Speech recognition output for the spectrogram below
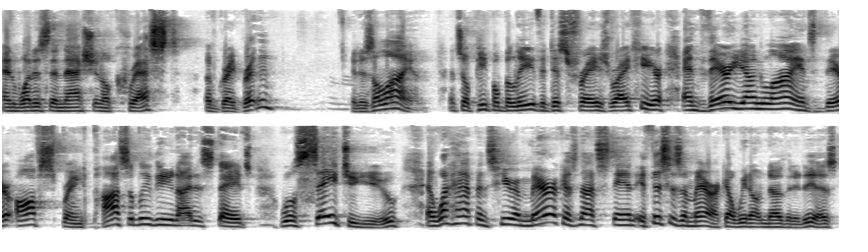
And what is the national crest of Great Britain? It is a lion. And so people believe that this phrase right here, and their young lions, their offspring, possibly the United States, will say to you, and what happens here, America is not stand, if this is America, we don't know that it is,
